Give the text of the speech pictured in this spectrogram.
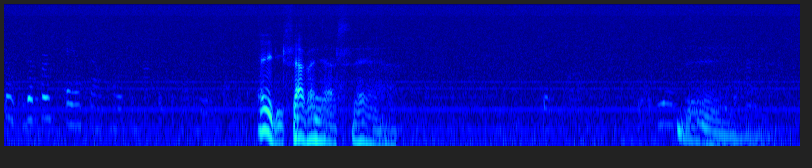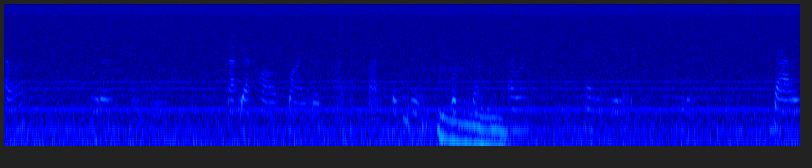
so the first ASL poetry contest was 1987. 87, yes. Yeah. Did, uh, the idea, Ella, Peter, and, and not yet Paul Flying with Project Five, so three worked together. Ella, Henry, Peter, Peter, Sally,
